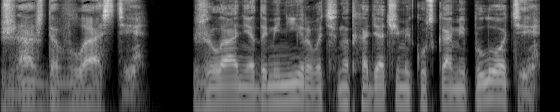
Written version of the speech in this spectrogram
Жажда власти, желание доминировать над ходячими кусками плоти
